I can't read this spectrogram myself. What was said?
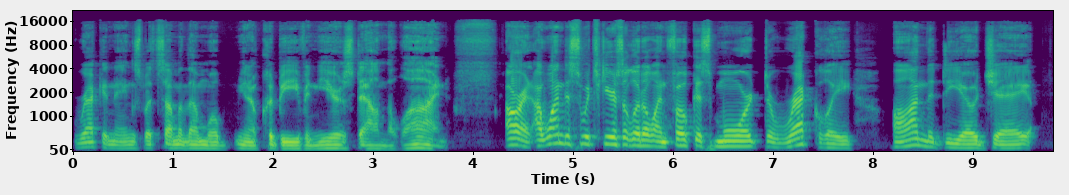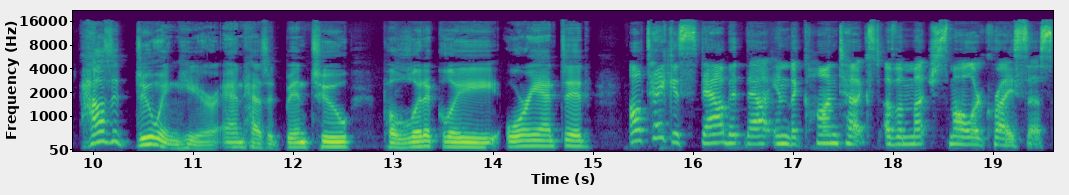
reckonings, but some of them will, you know, could be even years down the line. All right, I wanted to switch gears a little and focus more directly on the DOJ. How's it doing here? And has it been too politically oriented? I'll take a stab at that in the context of a much smaller crisis.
